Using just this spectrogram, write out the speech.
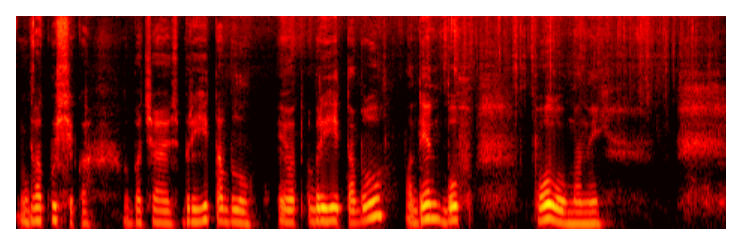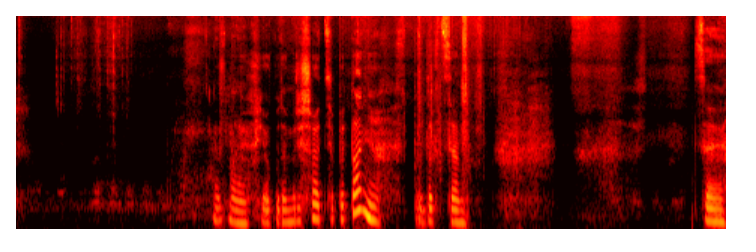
два кущика, вибачаюсь, Брігіта Блу. І от Брігіта Блу один був поломаний. Не знаю, як будемо рішати це питання з продавцем. Це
